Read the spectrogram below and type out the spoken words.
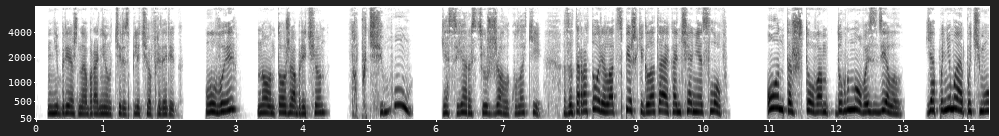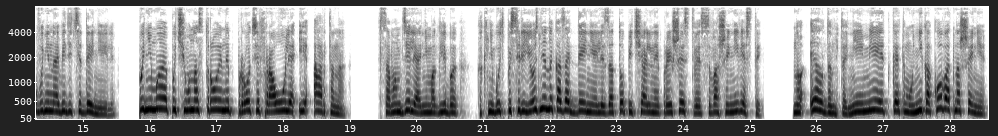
— небрежно обронил через плечо Фредерик. «Увы, но он тоже обречен». «Но почему?» Я с яростью сжала кулаки, затараторила от спешки, глотая окончание слов. «Он-то что вам дурного сделал? Я понимаю, почему вы ненавидите Дэниеля. Понимаю, почему настроены против Рауля и Артона. В самом деле они могли бы как-нибудь посерьезнее наказать Дэниеля за то печальное происшествие с вашей невестой. Но Элден-то не имеет к этому никакого отношения.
